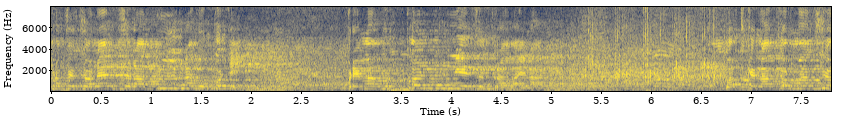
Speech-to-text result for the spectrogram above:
professionnelle sera toujours à vos côtés, vraiment pour continuer ce travail-là. Parce que la formation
